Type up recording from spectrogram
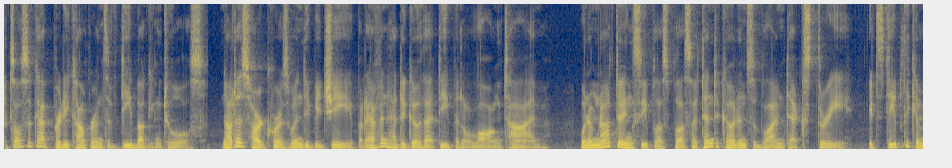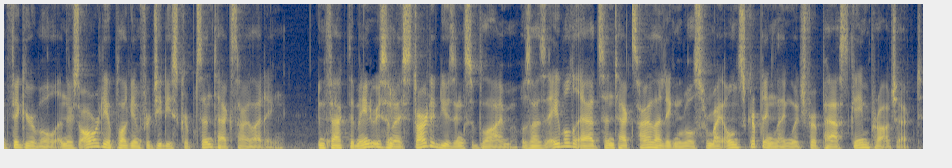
It's also got pretty comprehensive debugging tools. Not as hardcore as WinDBG, but I haven't had to go that deep in a long time. When I'm not doing C++, I tend to code in Sublime Text 3. It's deeply configurable, and there's already a plugin for GDScript syntax highlighting. In fact, the main reason I started using Sublime was I was able to add syntax highlighting rules for my own scripting language for a past game project.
